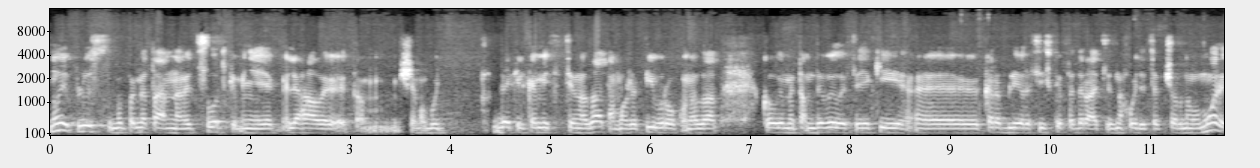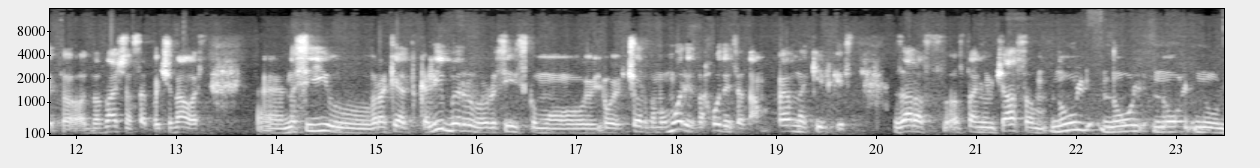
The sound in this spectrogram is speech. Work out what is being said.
Ну і плюс ми пам'ятаємо навіть сводки мені як лягали там ще, мабуть. Декілька місяців назад, а може півроку назад, коли ми там дивилися, які е, кораблі Російської Федерації знаходяться в Чорному морі, то однозначно все починалось е, носіїв ракет Калібр в російському ой, в Чорному морі знаходиться там певна кількість. Зараз останнім часом нуль, нуль, нуль, нуль,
